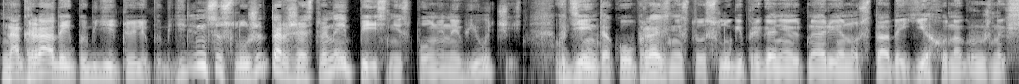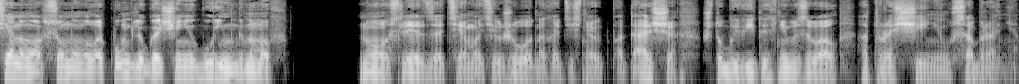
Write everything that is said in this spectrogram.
наградой победителю или победительнице служит торжественная песня, исполненная в его честь. В день такого празднества слуги пригоняют на арену стадо еху, нагруженных сеном, овсом и молоком для угощения гуингномов. Но вслед за тем этих животных оттесняют подальше, чтобы вид их не вызывал отвращения у собрания.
